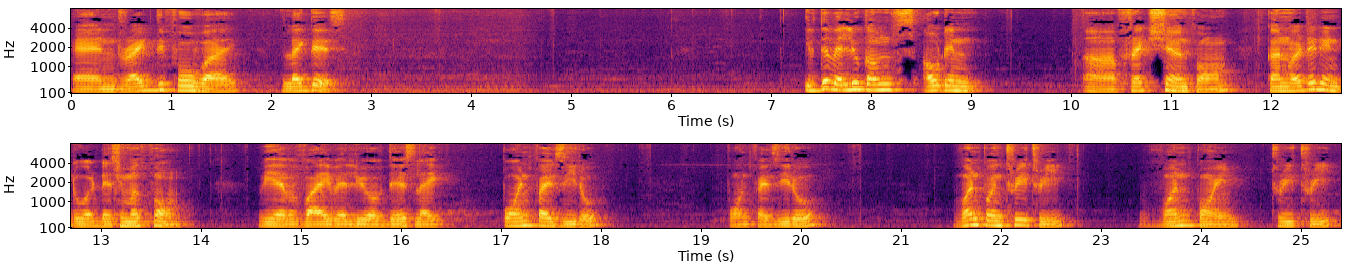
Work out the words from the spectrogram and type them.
and write the 4y like this. If the value comes out in uh, fraction form converted into a decimal form. We have a y value of this like 0.50 0.50 1.33 1.33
